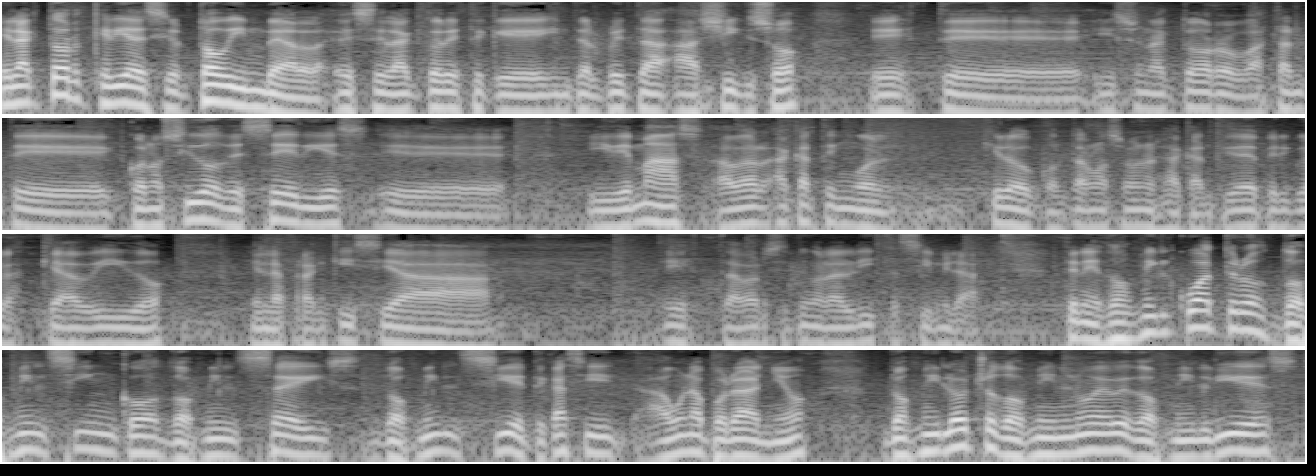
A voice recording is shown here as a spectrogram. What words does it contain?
El actor, quería decir, Tobin Bell, es el actor este que interpreta a Jigsaw. Este, es un actor bastante conocido de series eh, y demás. A ver, acá tengo, el- quiero contar más o menos la cantidad de películas que ha habido en la franquicia esta, a ver si tengo la lista. Sí, mira, tenés 2004, 2005, 2006, 2007, casi a una por año, 2008, 2009, 2010.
